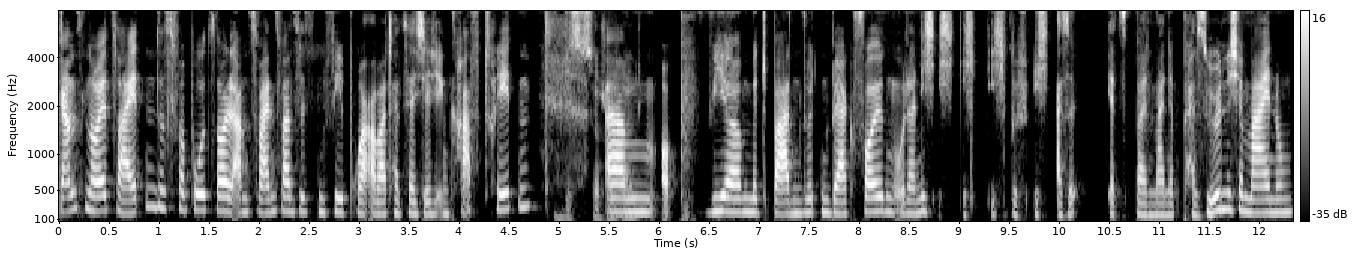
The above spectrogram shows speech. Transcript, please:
ganz neue Zeiten. Das Verbot soll am 22. Februar aber tatsächlich in Kraft treten. Das ist ja schon ähm, Ob wir mit Baden-Württemberg folgen oder nicht, ich, ich, ich, ich, also jetzt bei meine persönliche Meinung,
